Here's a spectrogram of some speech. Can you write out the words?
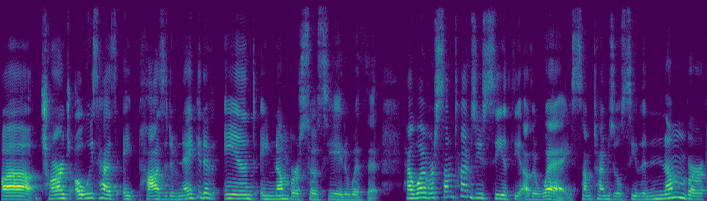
uh, charge always has a positive, negative, and a number associated with it. However, sometimes you see it the other way. Sometimes you'll see the number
